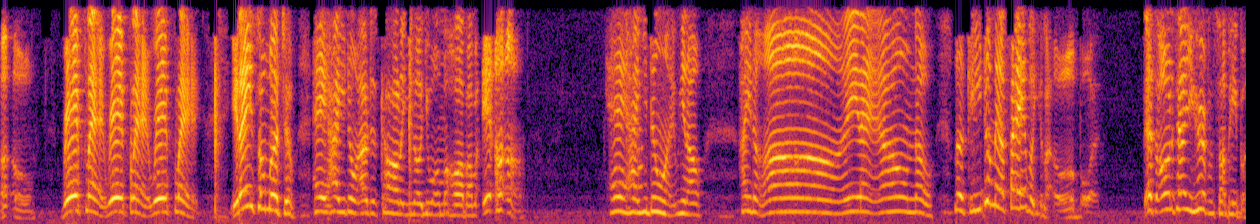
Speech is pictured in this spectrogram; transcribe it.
uh-oh. Red flag, red flag, red flag. It ain't so much of, hey, how you doing? I was just calling, you know, you on my heart. Blah, blah. It, uh-uh. Hey, how you doing? You know, how you doing? Oh, I don't know. Look, can you do me a favor? You're like, oh boy. That's the only time you hear from some people.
